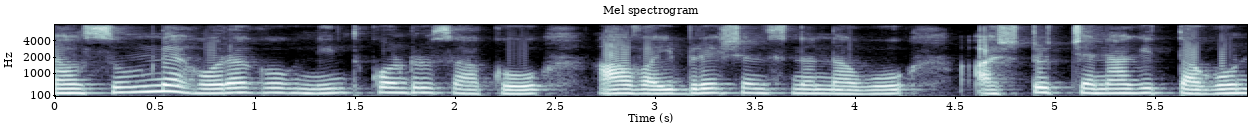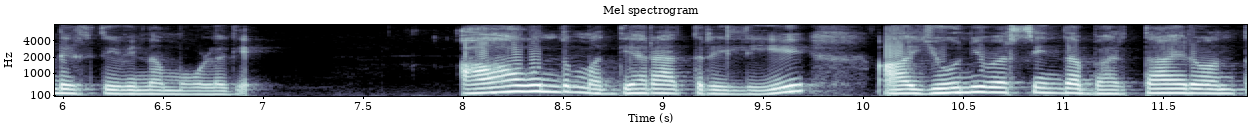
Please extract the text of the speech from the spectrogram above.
ನಾವು ಸುಮ್ಮನೆ ಹೊರಗೆ ಹೋಗಿ ನಿಂತ್ಕೊಂಡ್ರೂ ಸಾಕು ಆ ವೈಬ್ರೇಷನ್ಸ್ನ ನಾವು ಅಷ್ಟು ಚೆನ್ನಾಗಿ ತಗೊಂಡಿರ್ತೀವಿ ನಮ್ಮ ಒಳಗೆ. ಆ ಒಂದು ಮಧ್ಯರಾತ್ರಿಲಿ ಆ ಯೂನಿವರ್ಸಿಂದ ಬರ್ತಾ ಇರೋವಂಥ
